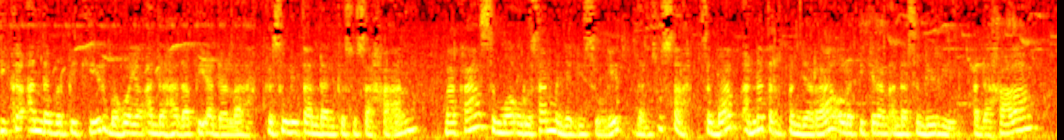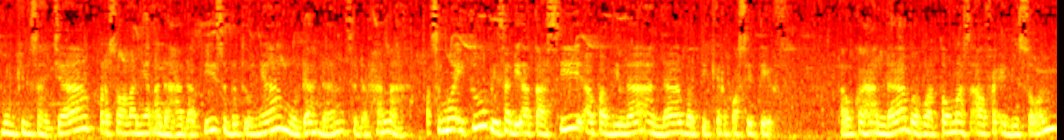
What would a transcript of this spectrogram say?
Jika Anda berpikir bahwa yang Anda hadapi adalah kesulitan dan kesusahan, maka semua urusan menjadi sulit dan susah. Sebab Anda terpenjara oleh pikiran Anda sendiri. Padahal mungkin saja persoalan yang Anda hadapi sebetulnya mudah dan sederhana. Semua itu bisa diatasi apabila Anda berpikir positif. Tahukah Anda bahwa Thomas Alva Edison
